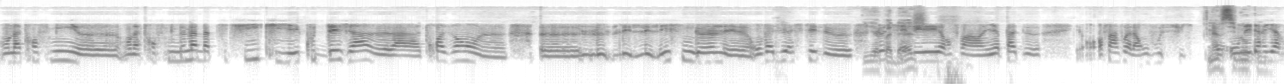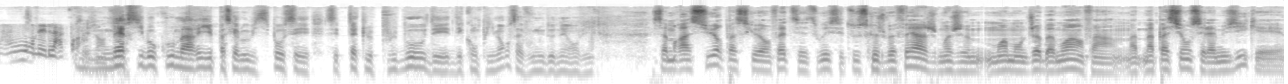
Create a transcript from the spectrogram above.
on a transmis, euh, on a transmis même à ma petite fille qui écoute déjà euh, à 3 ans euh, les, singles. Et on va lui acheter le, il y a le pas CD. Enfin, il n'y a pas de. Enfin voilà, on vous suit. Merci on, est derrière vous, on est là. Quoi. Merci beaucoup, Marie. Pascal Obispo, c'est peut-être le plus beau des, des compliments. Ça vous nous donner envie ça me rassure parce que en fait c'est oui c'est tout ce que je veux faire. Moi je moi mon job à moi enfin ma, passion c'est la musique et,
